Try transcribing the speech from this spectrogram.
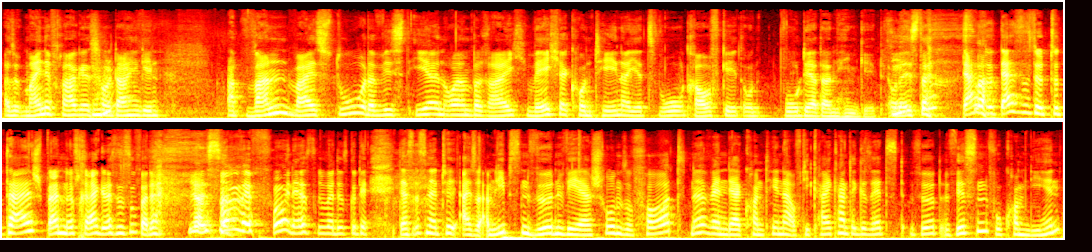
Also meine Frage mhm. soll dahin gehen, ab wann weißt du oder wisst ihr in eurem Bereich, welcher Container jetzt wo drauf geht und wo der dann hingeht? Oder ist das, das, das ist eine total spannende Frage. Das ist super. Da ja, ist haben wir vorhin erst drüber diskutiert. Das ist natürlich, also am liebsten würden wir ja schon sofort, ne, wenn der Container auf die Kaikante gesetzt wird, wissen, wo kommen die hin.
